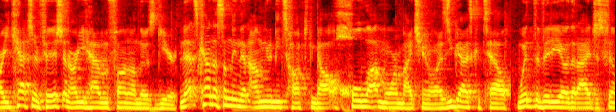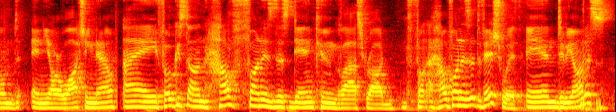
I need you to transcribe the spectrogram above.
are you catching fish and are you having fun on those gear? And that's kind of something that I'm going to be talking about a whole lot more on my channel. As you guys can tell with the video that I just filmed and y'all are watching now, I focused on how fun is this Dankung glass rod? Fun, how fun is it to fish with? And to be honest,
